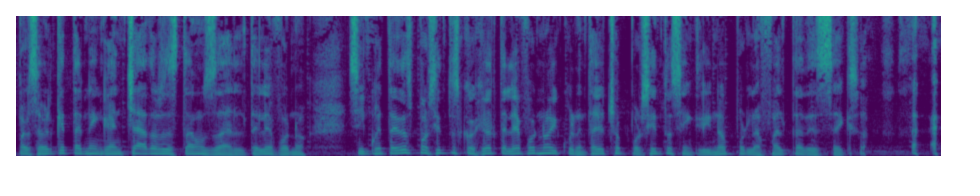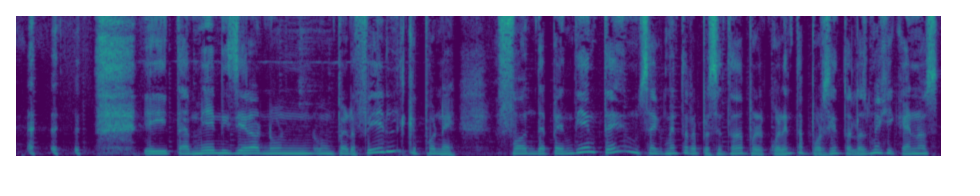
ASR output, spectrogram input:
para saber qué tan enganchados estamos al teléfono. 52% escogió el teléfono y 48% se inclinó por la falta de sexo. y también hicieron un, perfil que pone Fondependiente, un segmento representado por el 40% de los mexicanos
